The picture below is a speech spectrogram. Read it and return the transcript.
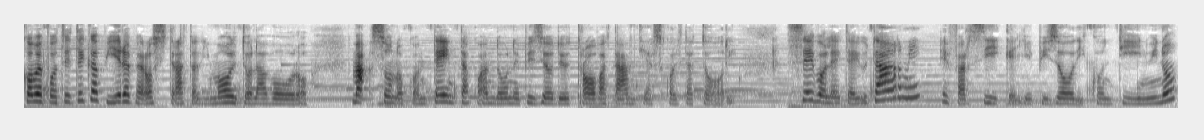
come potete capire però si tratta di molto lavoro, ma sono contenta quando un episodio trova tanti ascoltatori. Se volete aiutarmi e far sì che gli episodi continuino,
